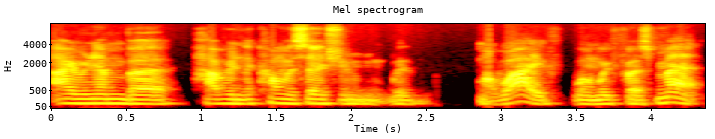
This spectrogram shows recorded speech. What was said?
I remember having the conversation with my wife when we first met.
